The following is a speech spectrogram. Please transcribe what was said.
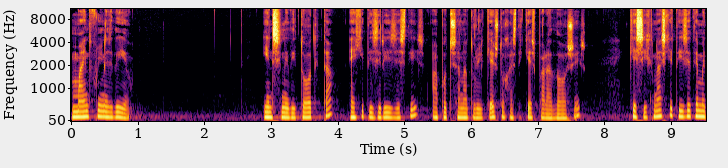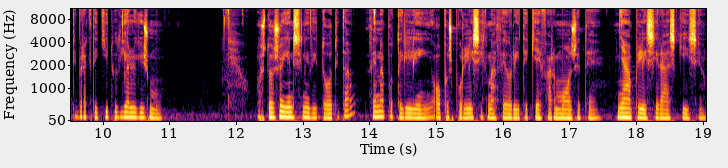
Mindfulness 2 Η ενσυνειδητότητα έχει τις ρίζες της από τις ανατολικές στοχαστικές παραδόσεις και συχνά σχετίζεται με την πρακτική του διαλογισμού. Ωστόσο η ενσυνειδητότητα δεν αποτελεί, όπως πολύ συχνά θεωρείται και εφαρμόζεται, μια απλή σειρά ασκήσεων.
